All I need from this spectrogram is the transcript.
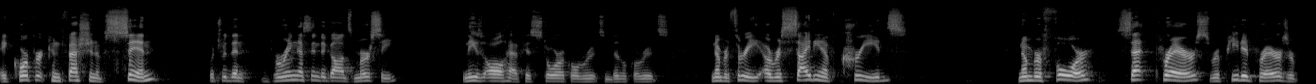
a corporate confession of sin, which would then bring us into God's mercy. And these all have historical roots and biblical roots. Number three, a reciting of creeds. Number four, set prayers, repeated prayers, or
